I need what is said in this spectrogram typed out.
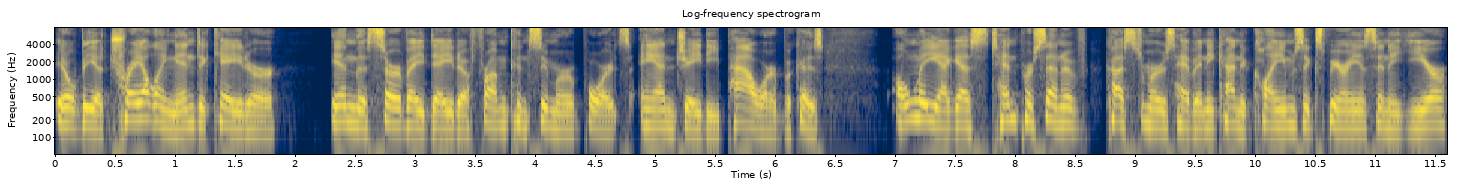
It'll be a trailing indicator in the survey data from Consumer Reports and JD Power because only, I guess, 10% of customers have any kind of claims experience in a year.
